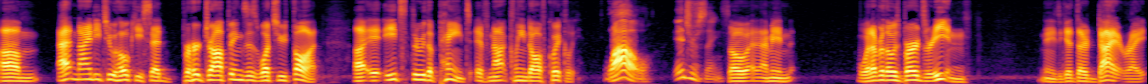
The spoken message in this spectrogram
Um, at 92 Hokey said, "Bird droppings is what you thought. Uh, it eats through the paint if not cleaned off quickly. Wow. Interesting. So I mean, whatever those birds are eating, they need to get their diet right.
